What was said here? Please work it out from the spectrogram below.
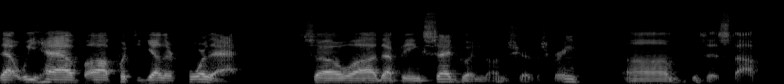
that we have uh, put together for that. So uh, that being said, go ahead and unshare the screen. Um, is it stop?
